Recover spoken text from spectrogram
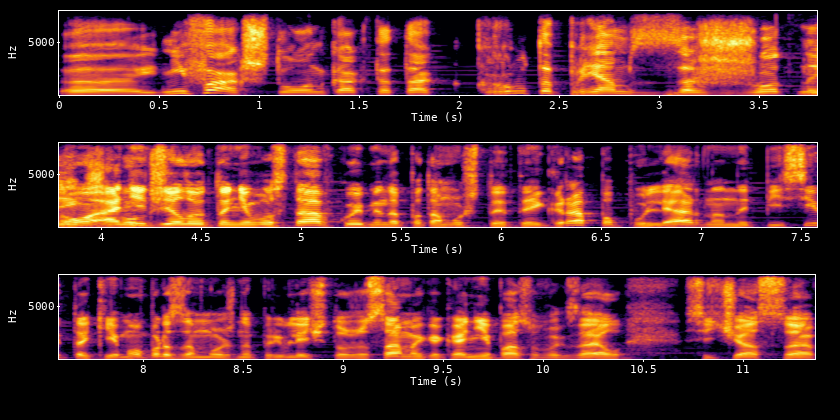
не факт, что он как-то так круто прям зажжет на Но Xbox. они делают на него ставку именно потому, что эта игра популярна на PC, таким образом можно привлечь. То же самое, как они Pass of Exile сейчас э,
